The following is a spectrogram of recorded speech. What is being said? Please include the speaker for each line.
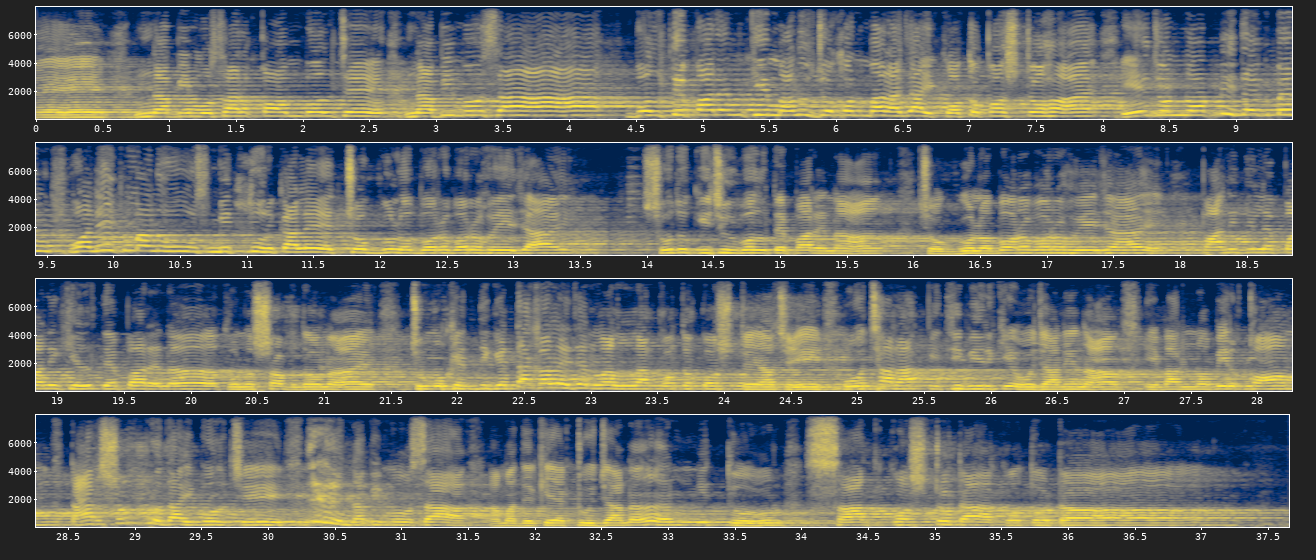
Speaker 1: É, নাবি মোসার কম বলছে, নাবি মোসা, বলতে পারেন কি মানুষ যখন মারা যায় কত কষ্ট হয়? এই জন্য আপনি দেখবেন অনেক মানুষ মৃত্যুর কালে চোখগুলো বড় বড় হয়ে যায়। শুধু কিছু বলতে পারে না, চোখগুলো বড় বড় হয়ে যায়। পানি দিলে পানি খেলতে পারে না, কোনো শব্দ নাই। চুমুখের দিকে তাকালে যেন আল্লাহ কত কষ্টে আছে। ও ছাড়া পৃথিবীর কেউ জানে না। এবার নবীর কম তার সম্প্রদায় বলছে নবী মোসা, আমাদেরকে একটু জানান মৃত্যুর সাত কষ্টটা কতটা?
